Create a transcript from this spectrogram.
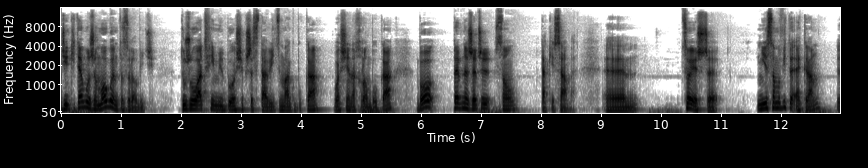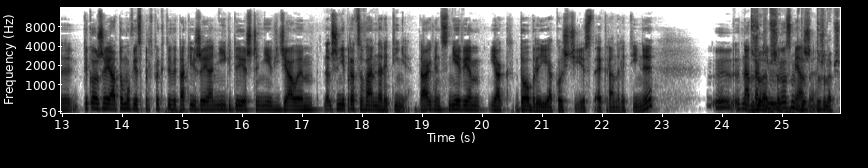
dzięki temu, że mogłem to zrobić, dużo łatwiej mi było się przestawić z MacBooka właśnie na Chromebooka, bo pewne rzeczy są takie same. Co jeszcze? Niesamowity ekran, y, tylko, że ja to mówię z perspektywy takiej, że ja nigdy jeszcze nie widziałem, znaczy nie pracowałem na retinie, tak? Więc nie wiem, jak dobrej jakości jest ekran retiny y, na dużo takim lepszy. rozmiarze. Du dużo lepszy.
